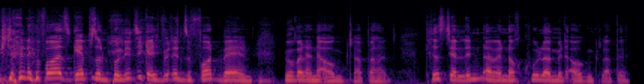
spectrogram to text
Stell dir vor, es gäbe so einen Politiker, ich würde ihn sofort wählen, nur weil er eine Augenklappe hat. Christian Lindner wäre noch cooler mit Augenklappe.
